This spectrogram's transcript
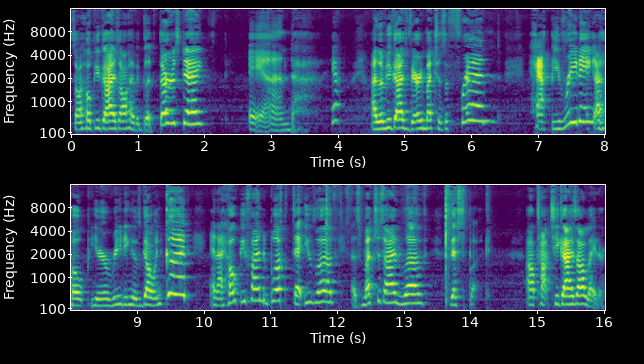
So I hope you guys all have a good Thursday. And uh, yeah, I love you guys very much as a friend. Happy reading. I hope your reading is going good. And I hope you find a book that you love as much as I love this book. I'll talk to you guys all later.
